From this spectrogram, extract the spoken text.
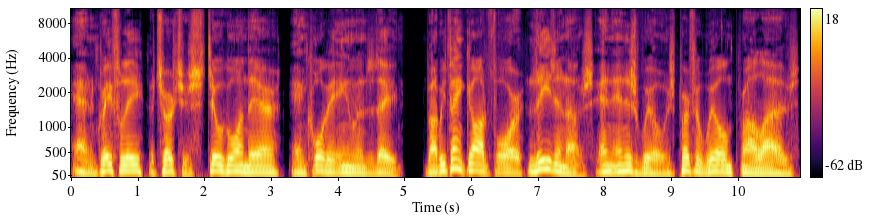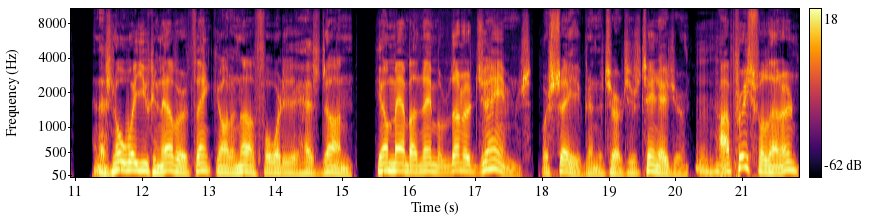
And gratefully, the church is still going there in Corby, England today. But we thank God for leading us and in His will, His perfect will for our lives. And there's no way you can ever thank God enough for what He has done. Young man by the name of Leonard James was saved in the church. He was a teenager. Mm-hmm. I preached for Leonard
